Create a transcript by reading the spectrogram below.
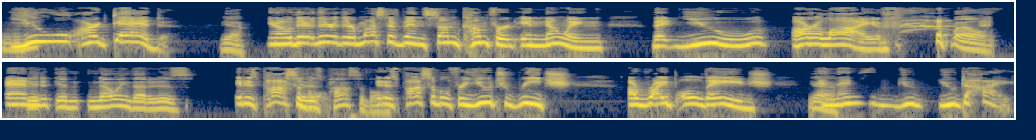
Mhm. you are dead. Yeah, you know there there there must have been some comfort in knowing that you are alive. Well, and in, in knowing that it is it is possible it is possible. it is possible for you to reach a ripe old age yeah, and then you you die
